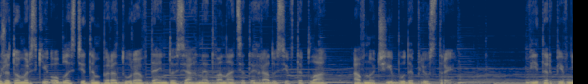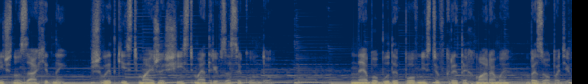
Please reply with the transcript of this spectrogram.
У Житомирській області температура в день досягне 12 градусів тепла, а вночі буде плюс 3. Вітер північно-західний, швидкість майже 6 метрів за секунду. Небо буде повністю вкрите хмарами без опадів.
